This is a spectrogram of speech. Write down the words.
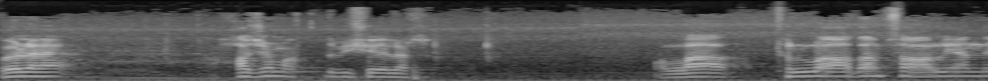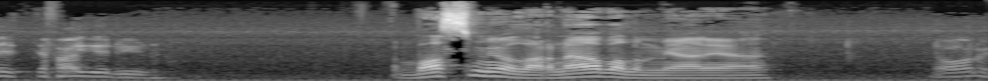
Böyle hacım attı bir şeyler. Valla tırla adam sağlayan da ilk defa görüyorum. Basmıyorlar ne yapalım yani ya. Doğru.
